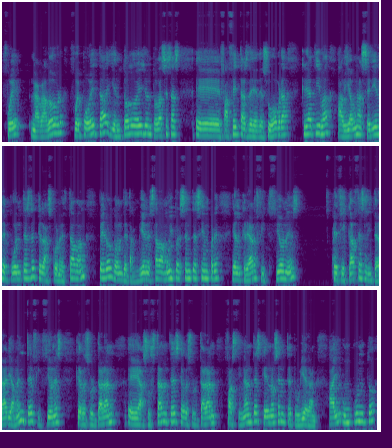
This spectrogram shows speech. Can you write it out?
fue narrador, fue poeta y en todo ello, en todas esas eh, facetas de, su obra creativa, había una serie de puentes de que las conectaban, pero donde también estaba muy presente siempre el crear ficciones eficaces literariamente, ficciones que resultaran eh, asustantes, que resultaran fascinantes, que nos entretuvieran. Hay un punto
